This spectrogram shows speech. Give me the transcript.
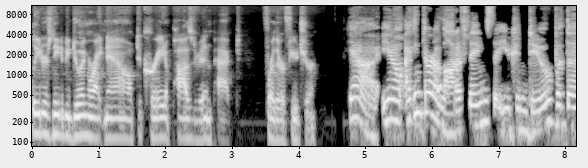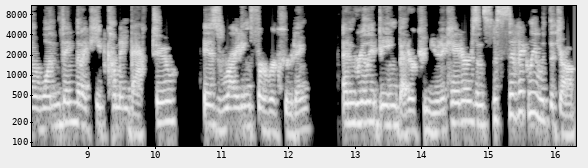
leaders need to be doing right now to create a positive impact for their future? Yeah, you know, I think there are a lot of things that you can do, but the one thing that I keep coming back to is writing for recruiting and really being better communicators and specifically with the job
